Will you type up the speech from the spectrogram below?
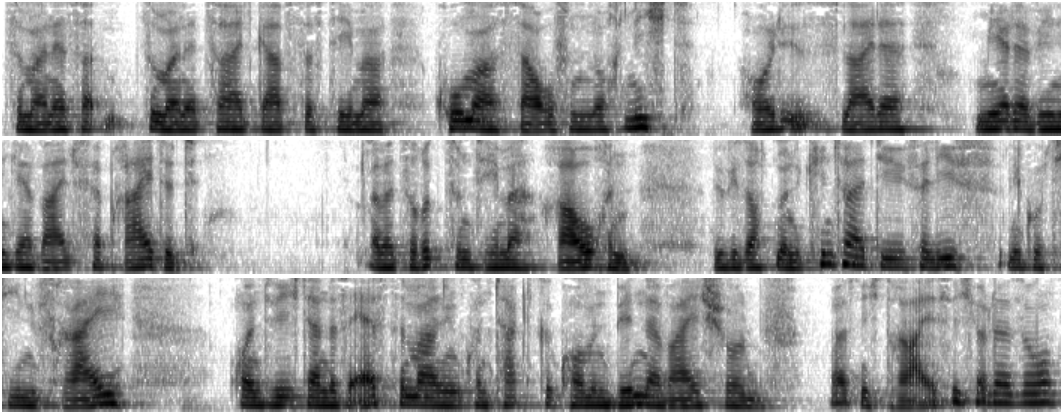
Zu meiner, zu meiner Zeit gab es das Thema Komasaufen noch nicht. Heute ist es leider mehr oder weniger weit verbreitet. Aber zurück zum Thema Rauchen. Wie gesagt, meine Kindheit, die verlief nikotinfrei. Und wie ich dann das erste Mal in Kontakt gekommen bin, da war ich schon, weiß nicht, 30 oder so.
